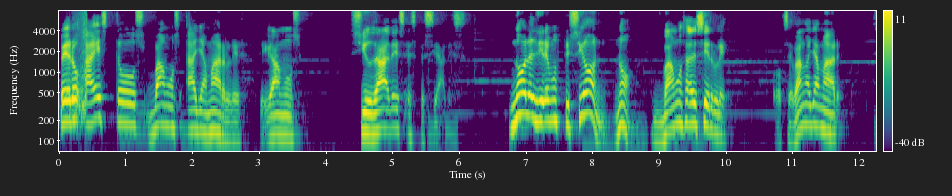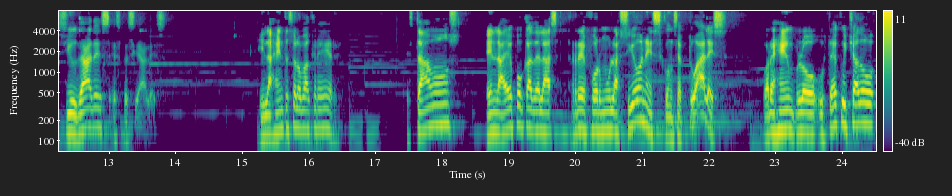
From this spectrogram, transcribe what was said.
Pero a estos vamos a llamarles, digamos, ciudades especiales. No les diremos prisión, no, vamos a decirle, o se van a llamar ciudades especiales. Y la gente se lo va a creer. Estamos en la época de las reformulaciones conceptuales. Por ejemplo, usted ha escuchado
